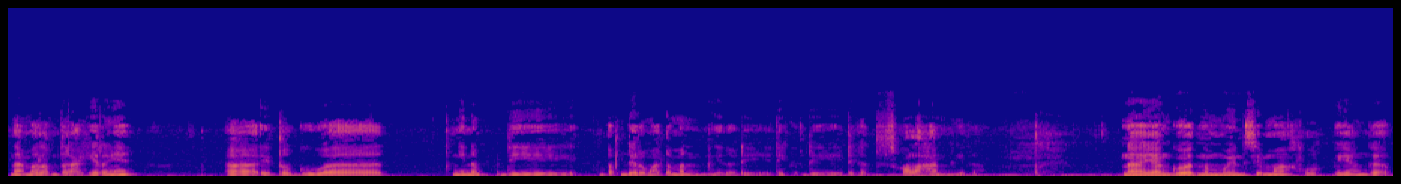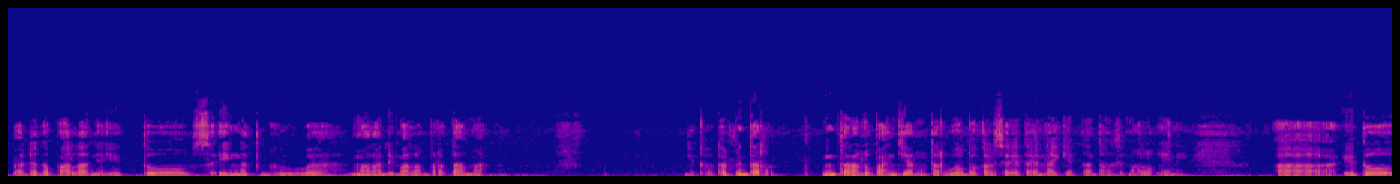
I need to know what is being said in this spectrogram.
Nah malam terakhirnya uh, itu gue nginep di di rumah temen gitu di di, di dekat sekolahan gitu. Nah yang gue nemuin si makhluk yang gak ada kepalanya itu seingat gue malah di malam pertama. Gitu. Tapi ntar ini terlalu panjang ntar gue bakal ceritain lagi tentang si makhluk ini. Uh, itu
